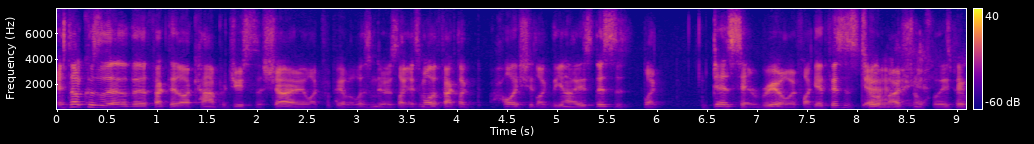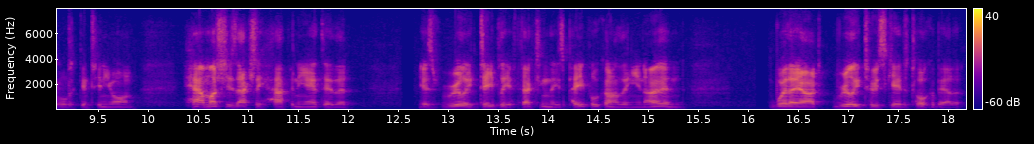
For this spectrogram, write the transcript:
it's not because of the the fact that I can't produce the show like for people to listen to. It's like it's more the fact like holy shit like you know this this is like dead set real. If like if this is too Yeah, emotional yeah. for these people to continue on, how much is actually happening out there that is really deeply affecting these people, kind of thing, you know, and where they are really too scared to talk about it.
